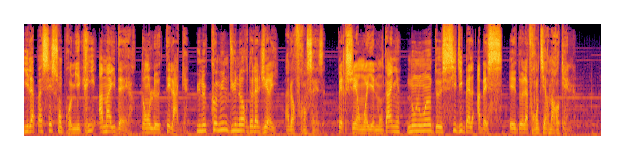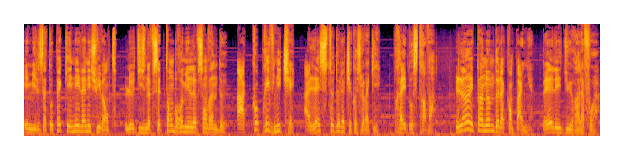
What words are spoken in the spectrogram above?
il a passé son premier cri à Maïder, dans le Telag, une commune du nord de l'Algérie, alors française, perchée en moyenne montagne, non loin de Sidi Bel Abbès et de la frontière marocaine. Émile Zatopek est né l'année suivante, le 19 septembre 1922, à Koprivnice, à l'est de la Tchécoslovaquie, près d'Ostrava. L'un est un homme de la campagne, bel et dur à la fois.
